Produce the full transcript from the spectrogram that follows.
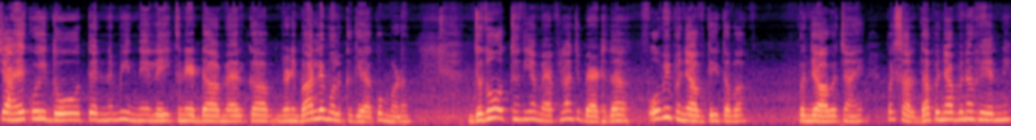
ਚਾਹੇ ਕੋਈ 2-3 ਮਹੀਨੇ ਲਈ ਕੈਨੇਡਾ, ਅਮਰੀਕਾ, ਜਾਣੀ ਬਾਹਰਲੇ ਮੁਲਕ ਗਿਆ ਘੁੰਮਣ ਜਦੋਂ ਉੱਥੇ ਦੀਆਂ ਮਹਿਫਲਾਂ 'ਚ ਬੈਠਦਾ, ਉਹ ਵੀ ਪੰਜਾਬ ਤੇ ਹੀ ਤਬਾ ਪੰਜਾਬ 'ਚ ਆਏ, ਪਰ ਸਰਦਾ ਪੰਜਾਬ ਬਿਨਾ ਫੇਰ ਨਹੀਂ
